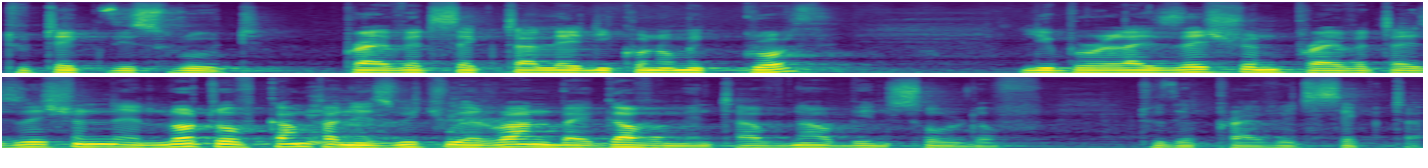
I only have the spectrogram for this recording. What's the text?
to take this route private sector led economic growth, liberalization, privatization. A lot of companies which were run by government have now been sold off to the private sector.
